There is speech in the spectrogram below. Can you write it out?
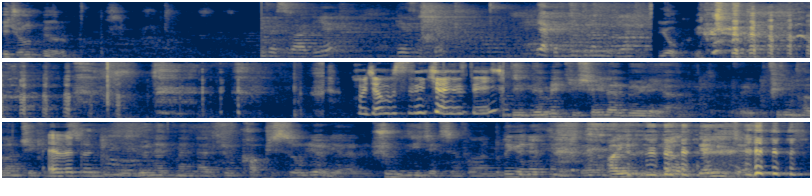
Hiç unutmuyorum. Festival diye gezmiştim. Bir dakika bir durduralım bir ya. Yok. Hocam bu sizin hikayeniz değil. De- Demek ki şeyler böyle yani. Böyle film falan çekilmesi, Evet, öyle. yönetmenler çok kapris oluyor ya. Şunu diyeceksin falan. Bu da yönetmen işte. Hayır diyor. Ya demeyeceksin.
